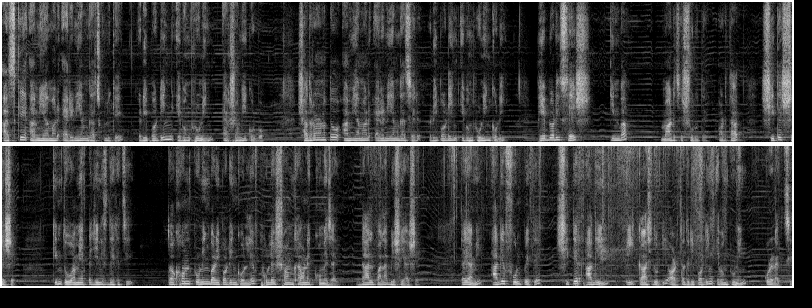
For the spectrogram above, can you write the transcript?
আজকে আমি আমার অ্যারেনিয়াম গাছগুলিকে রিপোর্টিং এবং প্রুনিং একসঙ্গেই করব। সাধারণত আমি আমার অ্যারেনিয়াম গাছের রিপোর্টিং এবং প্রুনিং করি ফেব্রুয়ারির শেষ কিংবা মার্চের শুরুতে, অর্থাৎ শীতের শেষে কিন্তু আমি একটা জিনিস দেখেছি, তখন প্রুনিং বা রিপোর্টিং করলে ফুলের সংখ্যা অনেক কমে যায়, ডালপালা বেশি আসে তাই আমি আগে ফুল পেতে শীতের আগেই এই কাজ দুটি, অর্থাৎ রিপোর্টিং এবং প্রুনিং করে রাখছি।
